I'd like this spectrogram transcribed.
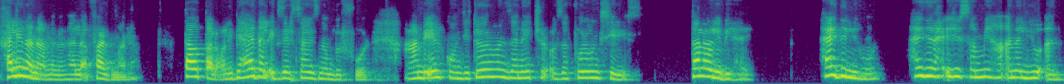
خلينا نعملهم هلأ فرد مرة. تعالوا طلعوا لي بهذا ال exercise number 4 عم بيقول لكم determine the nature of the following series. طلعوا لي بهي. هيدي اللي هون. هيدي رح إجي اسميها أنا ال u n.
